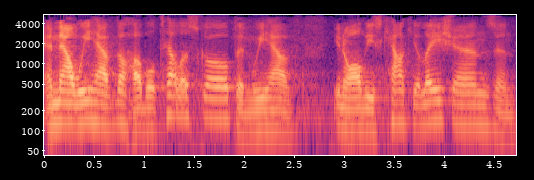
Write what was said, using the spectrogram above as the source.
And now we have the Hubble telescope and we have you know all these calculations and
